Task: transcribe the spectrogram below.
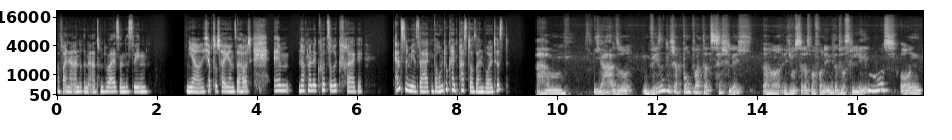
auf eine andere Art und Weise. Und deswegen, ja, ich habe total Gänsehaut. Ähm, noch mal eine kurze Rückfrage. Kannst du mir sagen, warum du kein Pastor sein wolltest? Ähm, ja, also ein wesentlicher Punkt war tatsächlich, äh, ich wusste, dass man von irgendetwas leben muss und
